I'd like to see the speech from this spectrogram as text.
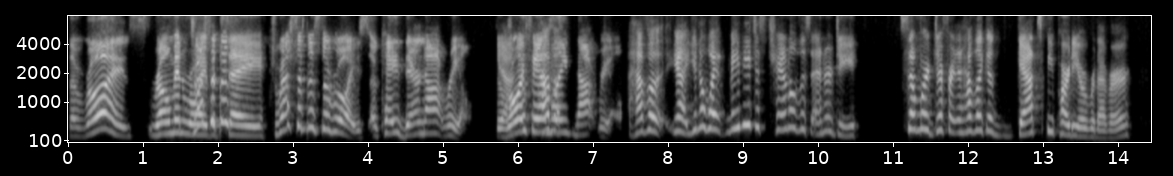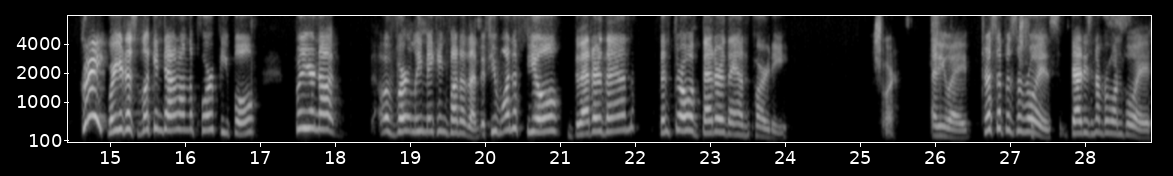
the Roys Roman Roy Dress would as- say, dress up as the Roys. Okay, they're not real. The Yeah. Roy Have a- family, not real. "Have a yeah, you know what? Maybe just channel this energy somewhere different and have like a Gatsby party or whatever, Great. where you're just looking down on the poor people, but you're not overtly making fun of them. If you want to feel better than, then throw a better than party." Sure. Anyway, dress up as the Roys, Daddy's number one boy.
